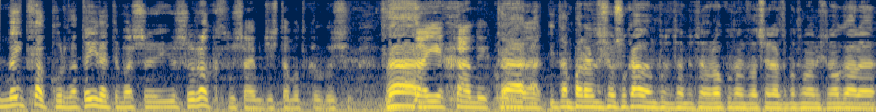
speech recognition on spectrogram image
no i co, kurwa, to ile ty masz? Już rok słyszałem gdzieś tam od kogoś Tak. zajechany, kurwa. Tak, i tam parę razy się oszukałem w tym, roku, tam dwa, trzy razy potknąłem się nogę, ale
